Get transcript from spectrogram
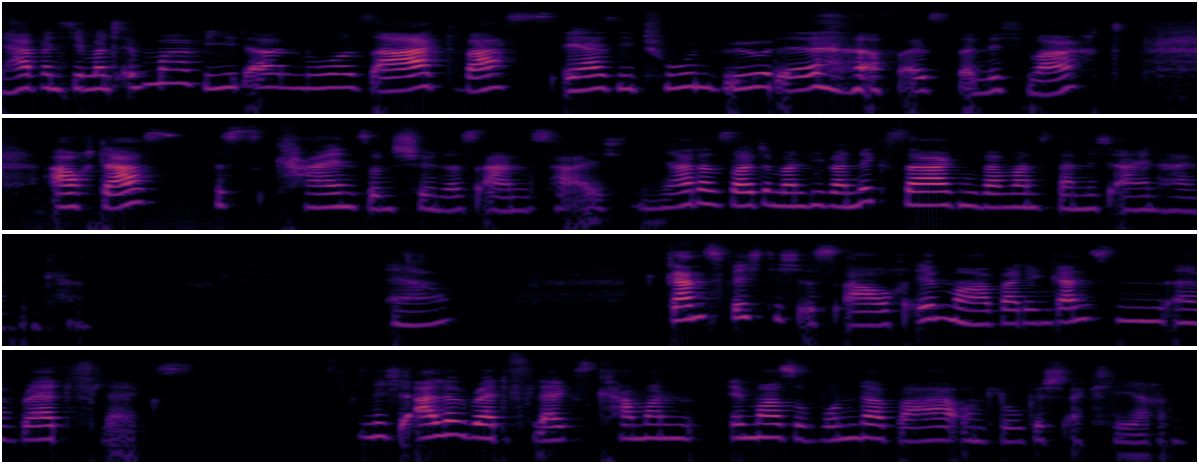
ja, wenn jemand immer wieder nur sagt, was er sie tun würde, aber es dann nicht macht, auch das ist kein so ein schönes Anzeichen. Ja, da sollte man lieber nichts sagen, wenn man es dann nicht einhalten kann. Ja. Ganz wichtig ist auch immer bei den ganzen äh, Red Flags. Nicht alle Red Flags kann man immer so wunderbar und logisch erklären.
